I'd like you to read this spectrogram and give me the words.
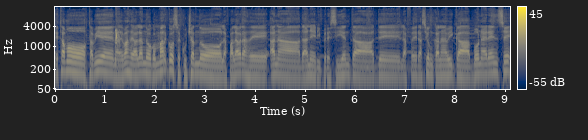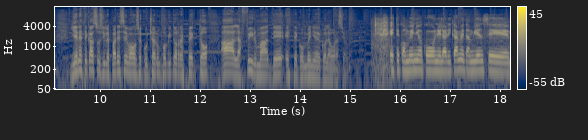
Estamos también, además de hablando con Marcos, escuchando las palabras de Ana Daneri, presidenta de la Federación Canábica Bonaerense. Y en este caso, si les parece, vamos a escuchar un poquito respecto a la firma de este convenio de colaboración. Este convenio con el Aricame también se,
